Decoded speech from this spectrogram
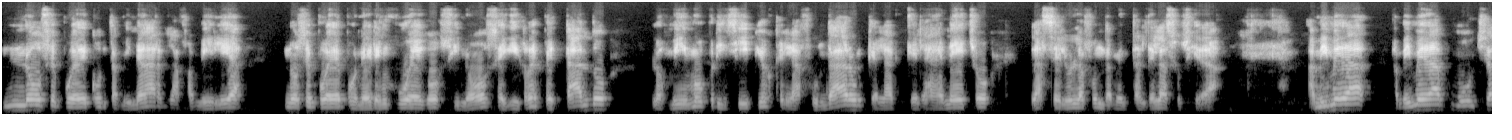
no se puede contaminar, la familia no se puede poner en juego, sino seguir respetando los mismos principios que la fundaron, que la, que la han hecho la célula fundamental de la sociedad. A mí me da, a mí me da mucha,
